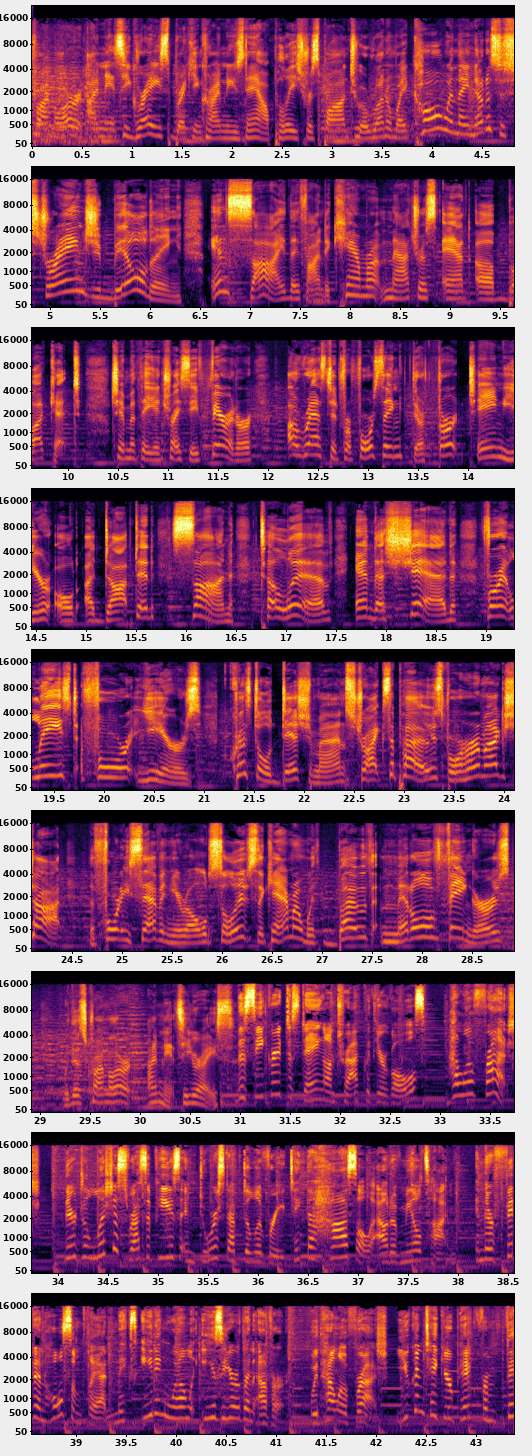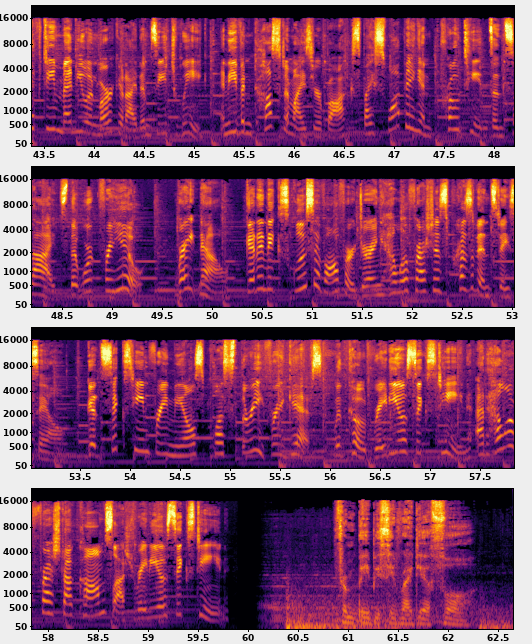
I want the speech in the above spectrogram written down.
Crime Alert. I'm Nancy Grace. Breaking crime news now. Police respond to a runaway call when they notice a strange building. Inside, they find a camera, mattress, and a bucket. Timothy and Tracy Ferriter arrested for forcing their 13 year old adopted son to live in the shed for at least four years. Crystal Dishman strikes a pose for her mugshot. The 47 year old salutes the camera with both middle fingers. With this crime alert, I'm Nancy Grace. The secret to staying on track with your goals? HelloFresh. Their delicious recipes and doorstep delivery take the hassle out of mealtime, and their fit and wholesome plan makes eating well easier than ever. With HelloFresh, you can take your pick from 50 menu and market items each week, and even customize your box by swapping in proteins and sides that work for you. Right now, get an exclusive offer during HelloFresh's President's Day sale. Get 16 free meals plus 3 free gifts with code Radio16 at HelloFresh.com slash Radio16. From BBC Radio 4,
